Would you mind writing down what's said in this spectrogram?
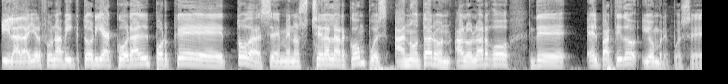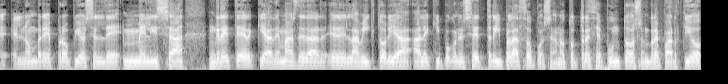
Y la de ayer fue una victoria coral porque todas, eh, menos Chela Larcón, pues anotaron a lo largo de el partido y hombre, pues eh, el nombre propio es el de Melissa Greter, que además de dar eh, la victoria al equipo con ese triplazo, pues anotó 13 puntos, repartió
